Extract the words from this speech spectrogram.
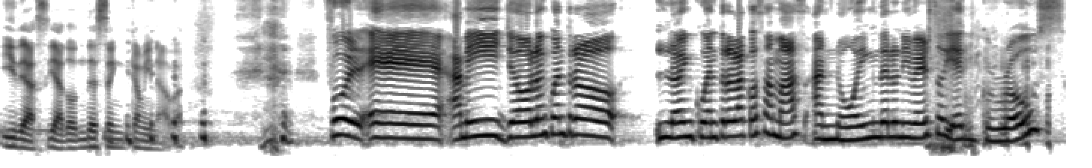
y de hacia dónde se encaminaba. Full. eh, a mí yo lo encuentro, lo encuentro la cosa más annoying del universo y es gross.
